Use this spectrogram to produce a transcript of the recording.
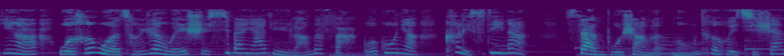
因而我和我曾认为是西班牙女郎的法国姑娘克里斯蒂娜散步上了蒙特惠奇山。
